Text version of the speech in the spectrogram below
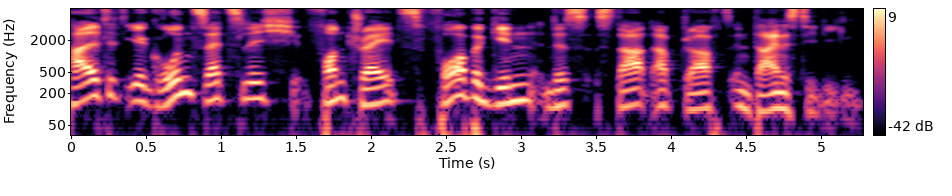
haltet ihr grundsätzlich von Trades vor Beginn des Startup Drafts in Dynasty Ligen?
